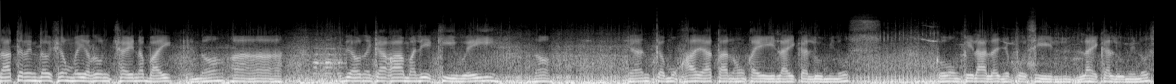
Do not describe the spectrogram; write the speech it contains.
Dati rin daw siyang mayroon China bike you know? Ah, hindi ako nagkakamali Keyway no? Yan kamukha yata nung kay Laika Luminous. Kung kilala niyo po si Laika Luminous.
